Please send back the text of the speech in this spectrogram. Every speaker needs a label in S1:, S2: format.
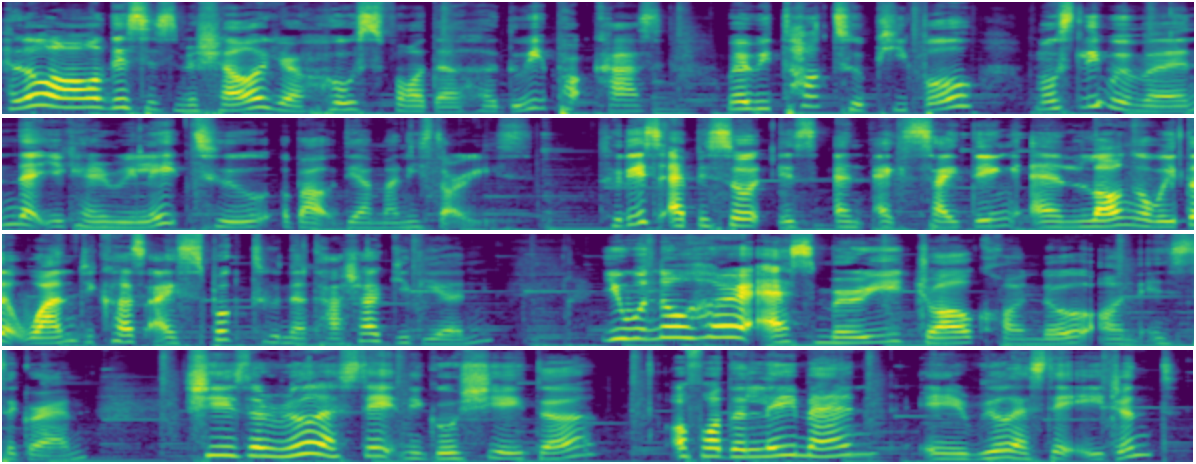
S1: Hello, all. This is Michelle, your host for the Her Do It podcast, where we talk to people, mostly women, that you can relate to about their money stories. Today's episode is an exciting and long awaited one because I spoke to Natasha Gideon. You would know her as Marie Joel Kondo on Instagram. She is a real estate negotiator, or for the layman, a real estate agent.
